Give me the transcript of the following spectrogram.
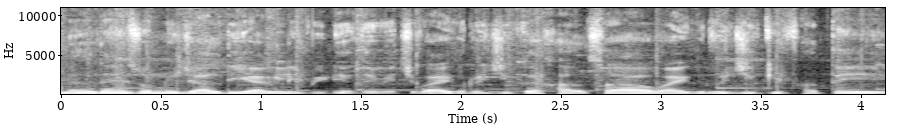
ਮਿਲਦੇ ਹਾਂ ਤੁਹਾਨੂੰ ਜਲਦੀ ਅਗਲੀ ਵੀਡੀਓ ਦੇ ਵਿੱਚ। ਵਾਹਿਗੁਰੂ ਜੀ ਕਾ ਖਾਲਸਾ, ਵਾਹਿਗੁਰੂ ਜੀ ਕੀ ਫਤਿਹ।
